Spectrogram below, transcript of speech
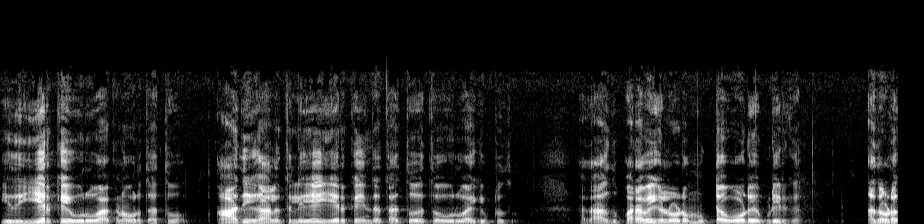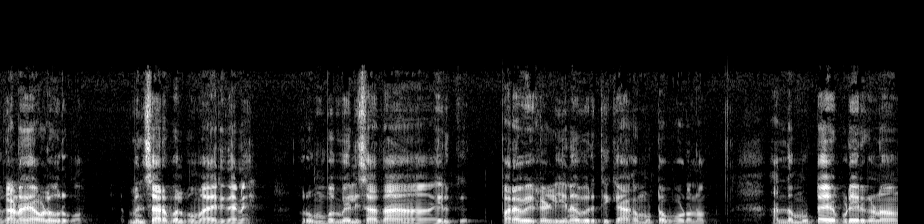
இது இயற்கை உருவாக்கின ஒரு தத்துவம். ஆதி காலத்திலேயே இயற்கை இந்த தத்துவத்தை உருவாக்கி விட்டுது. அதாவது பறவைகளோட முட்டை ஓடு எப்படி இருக்குது அதோட கனம் எவ்வளோ இருக்கும்? மின்சார பல்பு மாதிரி தானே. ரொம்ப மெலிசாக தான் இருக்குது பறவைகள் இனவிருத்திக்காக முட்டை போடணும். அந்த முட்டை எப்படி இருக்கணும்?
